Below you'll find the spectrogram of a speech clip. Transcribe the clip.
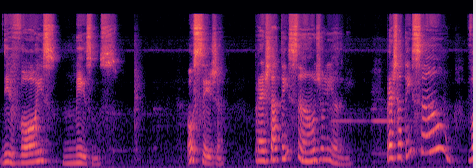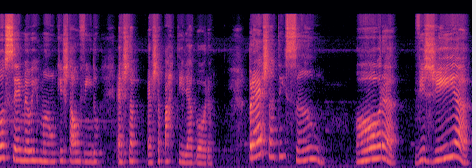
de vós mesmos. Ou seja, presta atenção, Juliane. Presta atenção, você, meu irmão, que está ouvindo esta, esta partilha agora. Presta atenção. Ora, vigia.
